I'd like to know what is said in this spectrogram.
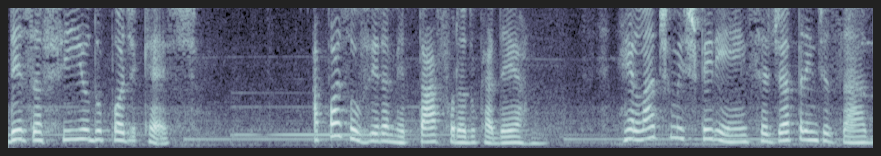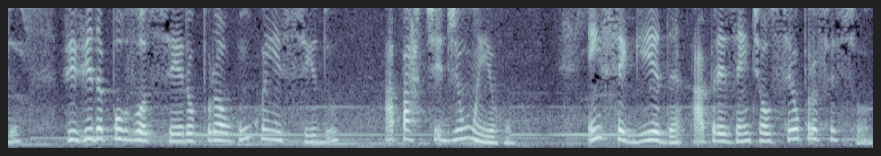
Desafio do podcast. Após ouvir a metáfora do caderno, relate uma experiência de aprendizado vivida por você ou por algum conhecido a partir de um erro. Em seguida, apresente ao seu professor.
